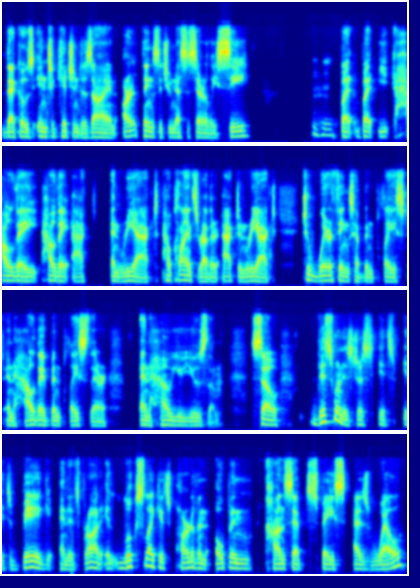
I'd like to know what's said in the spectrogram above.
that goes into kitchen design aren't things that you necessarily see mm-hmm. but but how they how they act and react how clients rather act and react to where things have been placed and how they've been placed there and how you use them so this one is just it's it's big and it's broad. It looks like it's part of an open concept space as well.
